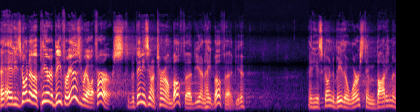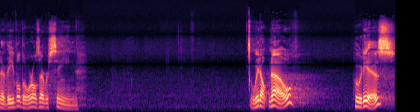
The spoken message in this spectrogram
And, and he's going to appear to be for Israel at first, but then he's going to turn on both of you and hate both of you. And he's going to be the worst embodiment of evil the world's ever seen. We don't know who it is,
